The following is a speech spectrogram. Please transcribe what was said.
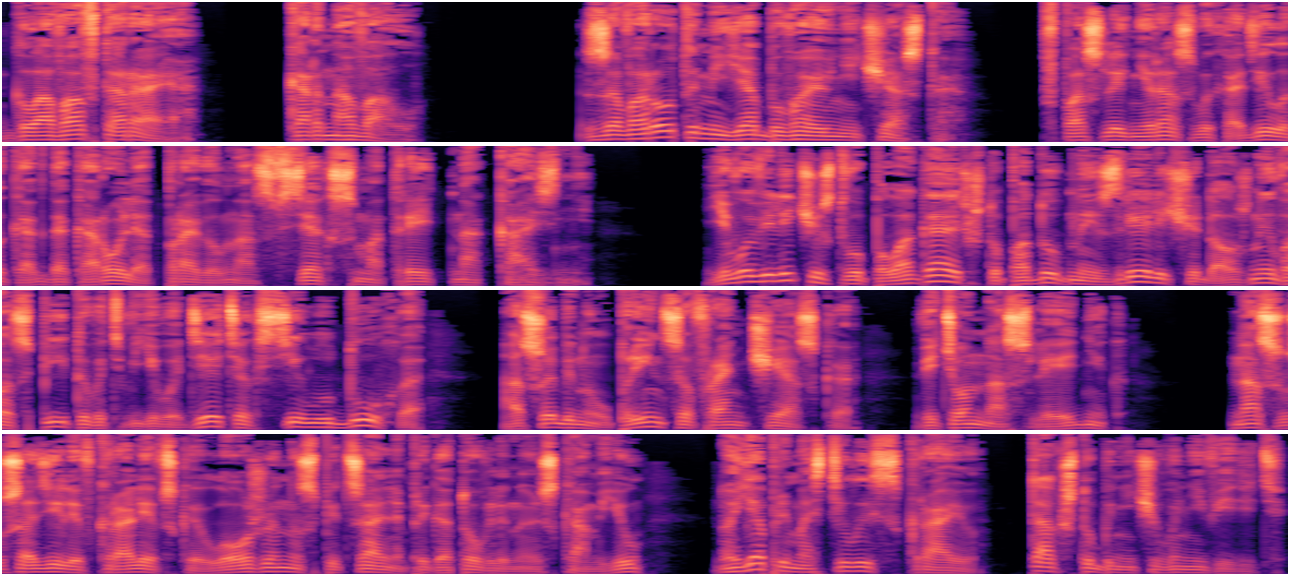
Глава вторая. Карнавал. За воротами я бываю нечасто. В последний раз выходила, когда король отправил нас всех смотреть на казнь. Его Величество полагает, что подобные зрелища должны воспитывать в его детях силу духа, особенно у принца Франческо, ведь он наследник. Нас усадили в королевской ложе на специально приготовленную скамью, но я примостилась с краю, так, чтобы ничего не видеть.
